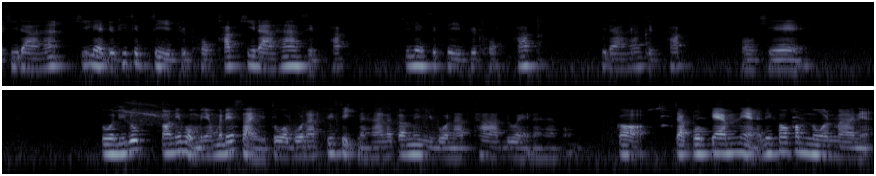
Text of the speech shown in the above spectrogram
ตคีดาฮะคีเลตอยู่ที่ 14.6 ครับคีดา 50 ครับคีเลต14.6 ครับคีดา 50 ครับ โอเค ตัวดีลุกตอนนี้ผมยังไม่ได้ใส่ตัวโบนัสฟิสิกส์นะฮะ แล้วก็ไม่มีโบนัสธาตุด้วยนะฮะผม ก็จากโปรแกรมเนี่ยที่เขาคำนวณมาเนี่ย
